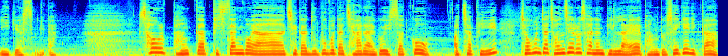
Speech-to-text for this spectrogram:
얘기였습니다. 서울 방값 비싼 거야 제가 누구보다 잘 알고 있었고 어차피 저 혼자 전세로 사는 빌라에 방도 3개니까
